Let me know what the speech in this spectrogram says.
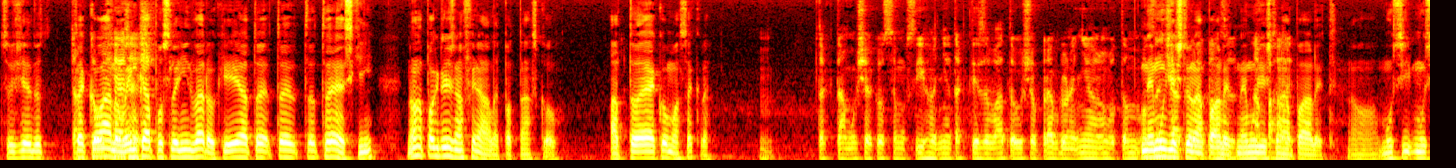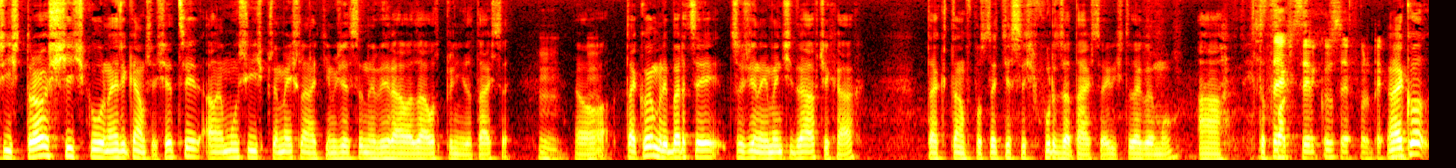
Což je do, to taková novinka řeš. poslední dva roky a to je, to, je, to, to je hezký. No a pak jdeš na finále 15 kol. A to je jako masakra. tak tam už jako se musí hodně taktizovat, to už opravdu není jenom o tom... Nemůžeš to napálit, nemůžeš to napálit. No, musí, musíš trošičku, neříkám se šetřit, ale musíš přemýšlet nad tím, že se nevyhrává závod v první zatáčce. Hmm. Jo. Takovém Liberci, což je nejmenší dráha v Čechách, tak tam v podstatě jsi furt v zatáčce, když to tak vemu. A je To v fakt... cirkuse je furt jako... No jako,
